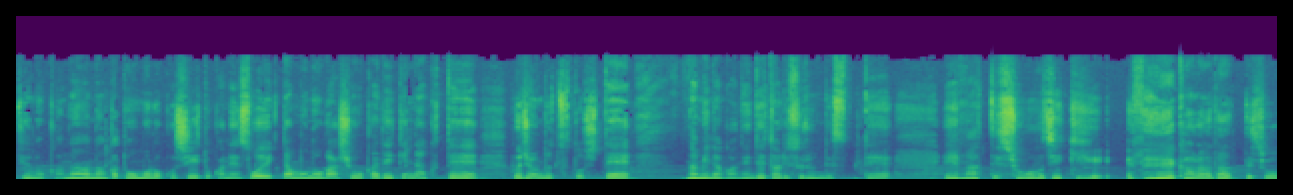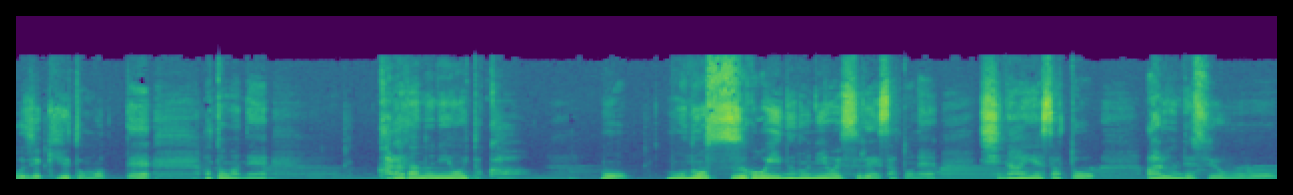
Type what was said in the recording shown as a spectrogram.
っていうのかな？なんかトウモロコシとかねそういったものが消化できなくて不純物として涙がね出たりするんですって。え待って正直ね体って正直と思って。あとはね体の匂いとかもうものすごい犬の匂いする餌とねしない餌とあるんですよ。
